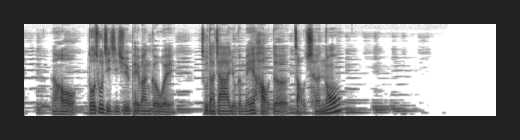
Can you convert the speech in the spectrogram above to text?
然后。多出几集去陪伴各位，祝大家有个美好的早晨哦。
